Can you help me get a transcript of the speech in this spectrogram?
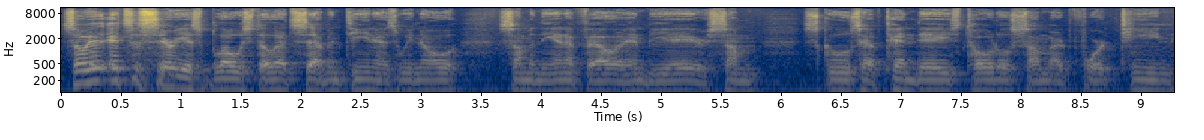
So it, it's a serious blow still at 17, as we know. Some in the NFL or NBA or some schools have 10 days total. Some are at 14.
